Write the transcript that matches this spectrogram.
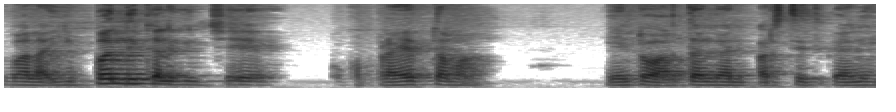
ఇవాళ ఇబ్బంది కలిగించే ఒక ప్రయత్నమా? ఏంటో అర్థం కాని పరిస్థితి కానీ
